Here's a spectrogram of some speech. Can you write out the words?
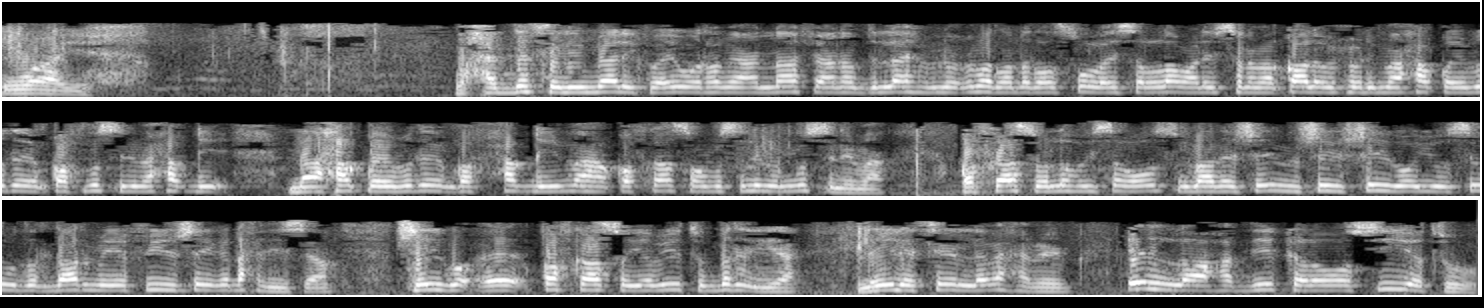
واي. وحدثني مالك وأيوة ربي عن نافع عن عبد الله بن عمر أن رسول الله صلى الله عليه وسلم قال وحوري ما حق يبدين قف مسلم حقي ما حق يبدين قف حقي ما قف كاس مسلم مسلمة قف كاس والله يسوى وصل هذا شيء شيء شيء يوصي دردار ما فيه شيء دحديسا شيء قف كاس يبيت برية ليلتين لما حبين إلا هديك الوصية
